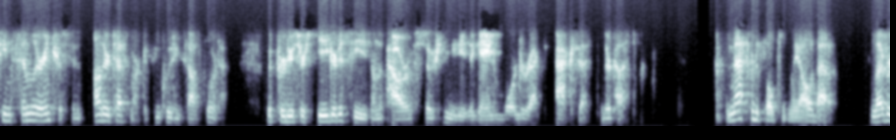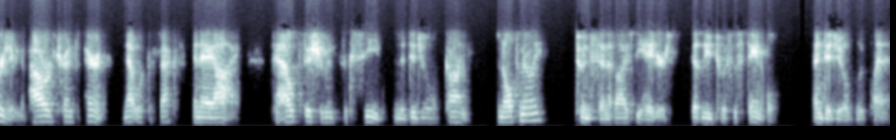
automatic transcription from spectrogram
seen similar interest in other test markets, including South Florida, with producers eager to seize on the power of social media to gain more direct access to their customers. And that's what it's ultimately all about leveraging the power of transparency network effects, and AI to help fishermen succeed in the digital economy and ultimately to incentivize behaviors that lead to a sustainable and digital blue planet.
